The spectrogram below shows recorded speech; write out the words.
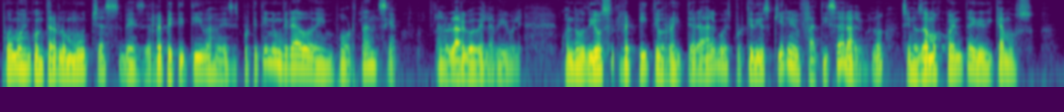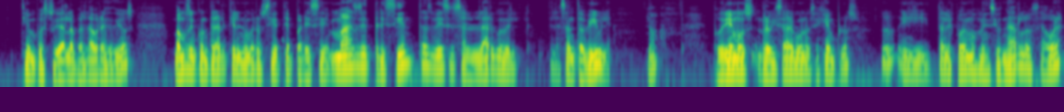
podemos encontrarlo muchas veces, repetitivas veces, porque tiene un grado de importancia a lo largo de la Biblia. Cuando Dios repite o reitera algo es porque Dios quiere enfatizar algo, ¿no? Si nos damos cuenta y dedicamos tiempo a estudiar la palabra de Dios, vamos a encontrar que el número 7 aparece más de 300 veces a lo largo de la Santa Biblia, ¿no? Podríamos revisar algunos ejemplos y tal vez podemos mencionarlos ahora.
